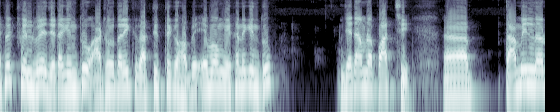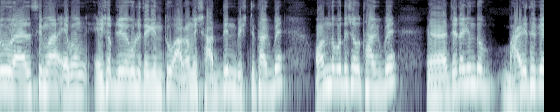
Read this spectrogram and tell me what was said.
এফেক্ট ফেলবে, যেটা কিন্তু আঠেরো তারিখ রাত্রির থেকে হবে এবং এখানে কিন্তু যেটা আমরা পাচ্ছি তামিলনাড়ু, রায়লসীমা এবং এইসব জায়গাগুলিতে কিন্তু আগামী সাত দিন বৃষ্টি থাকবে, অন্ধ্রপ্রদেশেও থাকবে যেটা কিন্তু ভারী থেকে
